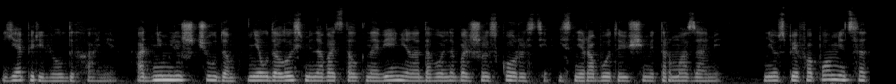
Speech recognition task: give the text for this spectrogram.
Я перевел дыхание. Одним лишь чудом мне удалось миновать столкновение на довольно большой скорости и с неработающими тормозами. Не успев опомниться,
